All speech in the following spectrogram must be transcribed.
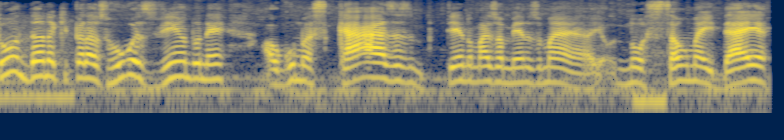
Tô andando aqui pelas ruas, vendo, né, algumas casas, tendo mais ou menos uma noção, uma ideia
